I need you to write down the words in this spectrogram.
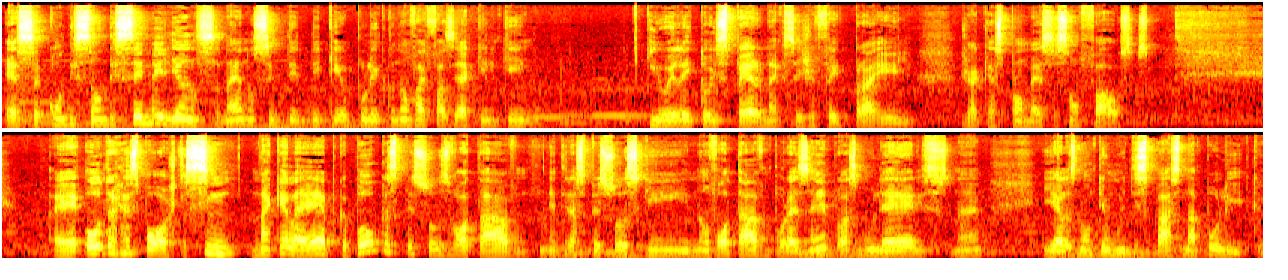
essa condição de semelhança, né, no sentido de que o político não vai fazer aquilo que, que o eleitor espera né, que seja feito para ele, já que as promessas são falsas. É, outra resposta, sim, naquela época poucas pessoas votavam. Entre as pessoas que não votavam, por exemplo, as mulheres, né, e elas não tinham muito espaço na política.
